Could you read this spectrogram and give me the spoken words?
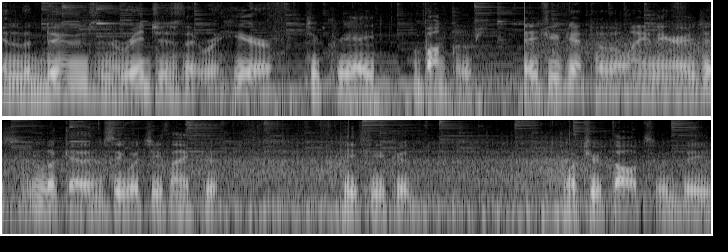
in the dunes and the ridges that were here to create bunkers. As you get to the landing area, just look at it and see what you think, if, if you could, what your thoughts would be.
